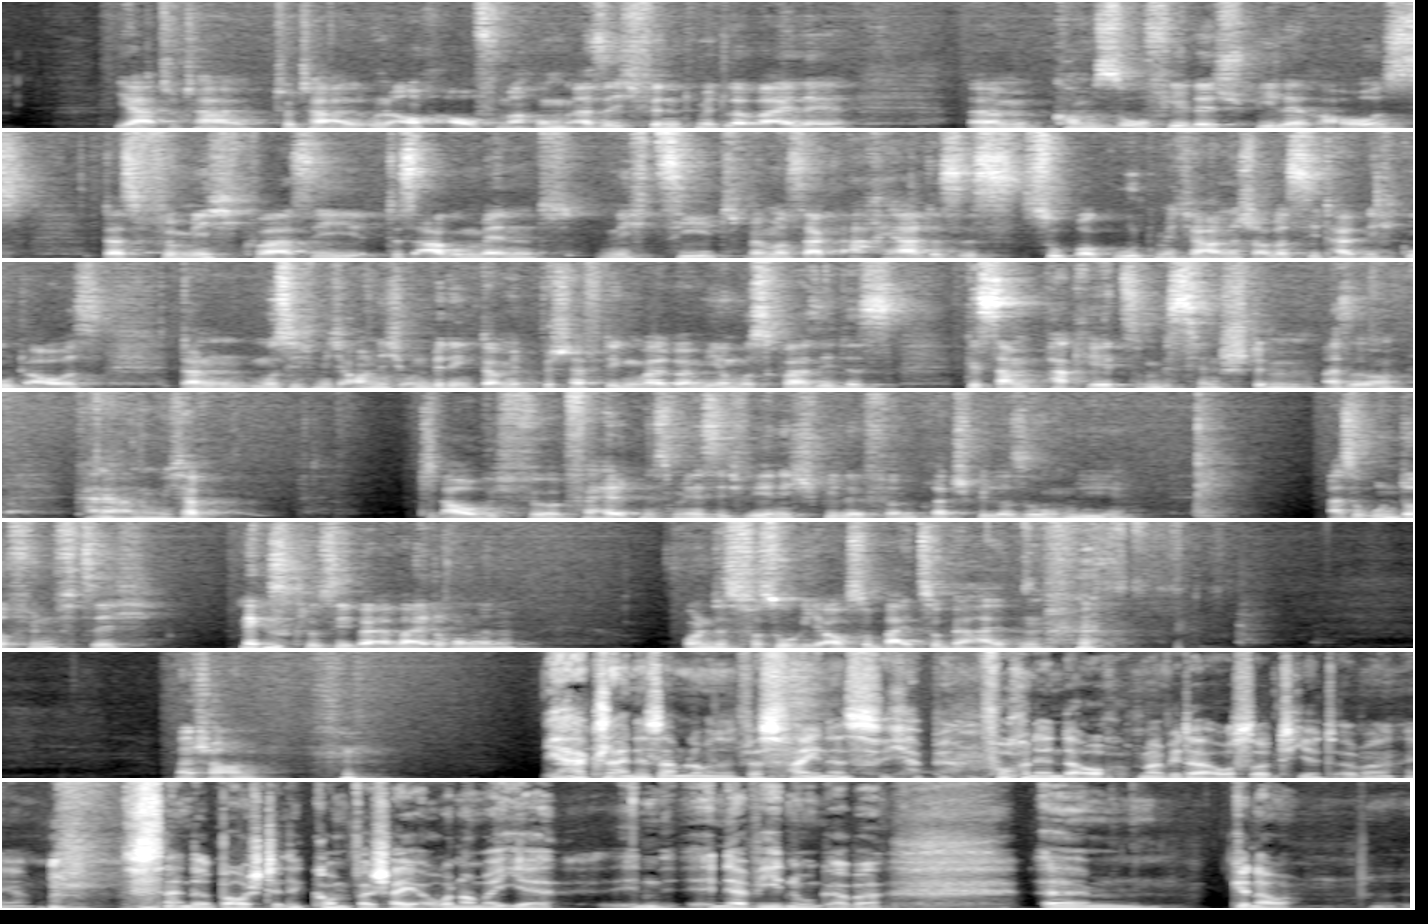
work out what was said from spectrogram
Ja, total, total. Und auch Aufmachung. Also ich finde mittlerweile ähm, kommen so viele Spiele raus, dass für mich quasi das Argument nicht zieht, wenn man sagt, ach ja, das ist super gut mechanisch, aber es sieht halt nicht gut aus, dann muss ich mich auch nicht unbedingt damit beschäftigen, weil bei mir muss quasi das Gesamtpaket so ein bisschen stimmen. Also, keine Ahnung, ich habe, glaube ich, für verhältnismäßig wenig Spiele für einen Brettspieler so um die, also unter 50 mhm. Exklusive Erweiterungen. Und das versuche ich auch so beizubehalten. Mal schauen. Ja, kleine Sammlungen sind was Feines. Ich habe am Wochenende auch mal wieder aussortiert, aber ja, das ist eine andere Baustelle. Kommt wahrscheinlich auch nochmal hier in, in Erwähnung, aber ähm, genau.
